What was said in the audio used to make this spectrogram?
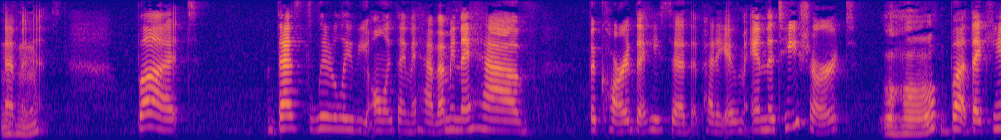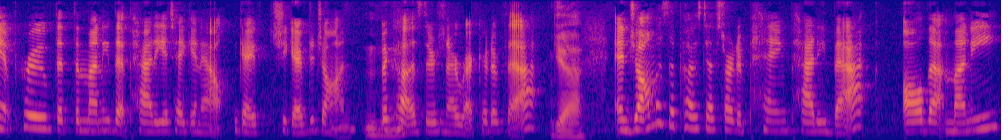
Mhm. evidence, but that's literally the only thing they have. I mean, they have the card that he said that Patti gave him and the T-shirt, uh-huh. but they can't prove that the money that Patti had taken out gave she gave to John Mhm. because there's no record of that. Yeah. And John was supposed to have started paying Patti back all that money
